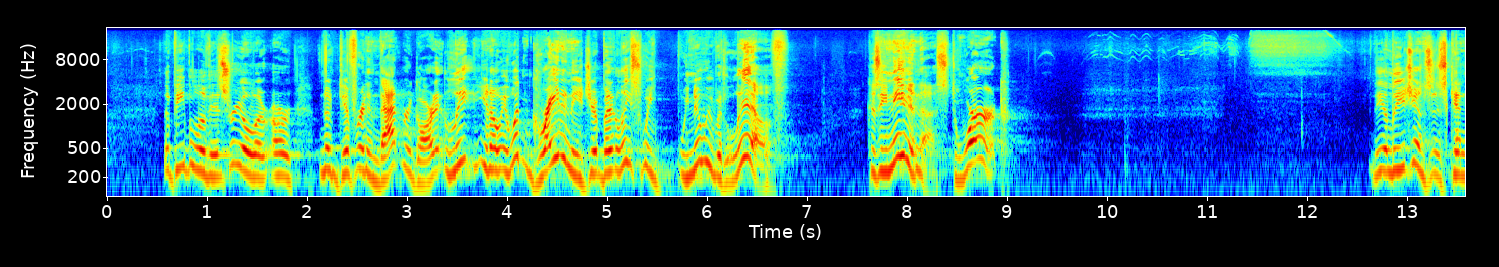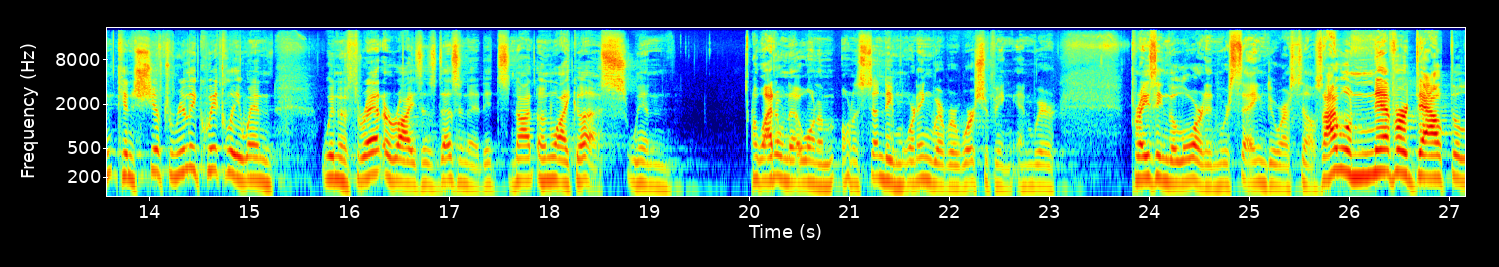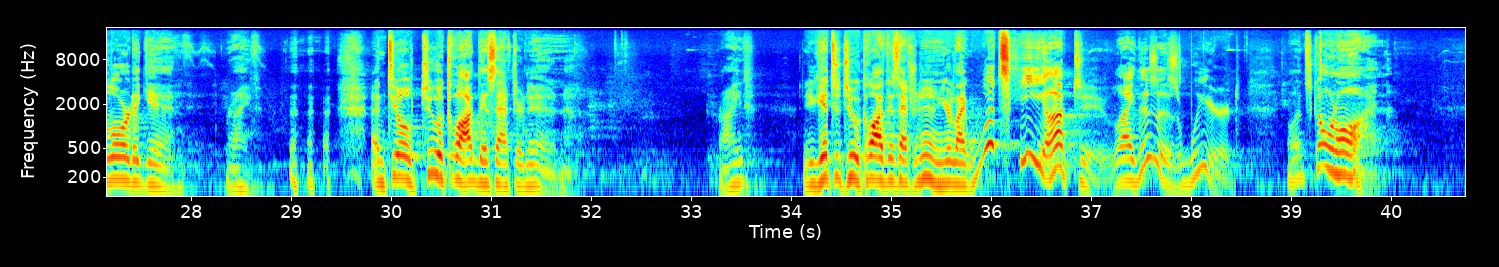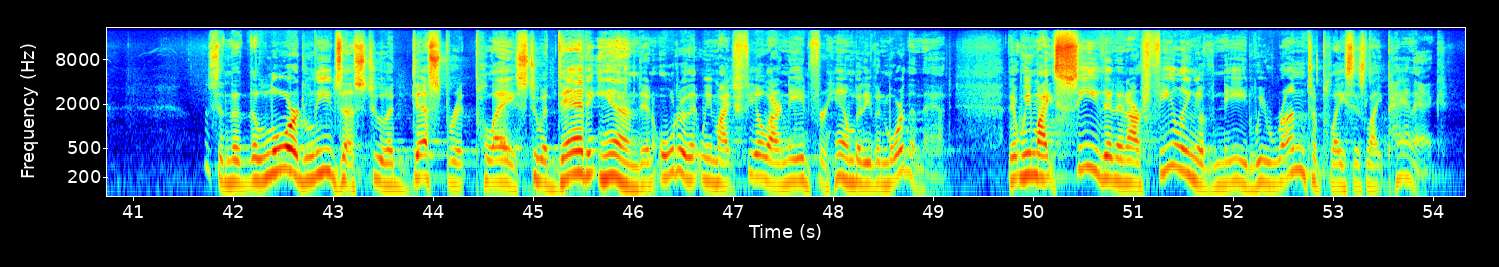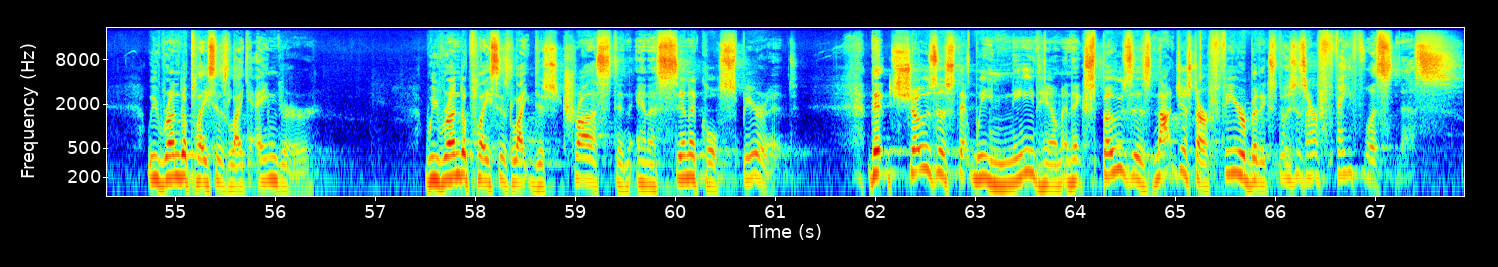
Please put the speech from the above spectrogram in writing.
The people of Israel are, are no different in that regard. You know, it wasn't great in Egypt, but at least we, we knew we would live because he needed us to work. The allegiances can, can shift really quickly when, when a threat arises, doesn't it? It's not unlike us when, oh, I don't know, on a, on a Sunday morning where we're worshiping and we're praising the Lord and we're saying to ourselves, I will never doubt the Lord again, right? until two o'clock this afternoon. Right? You get to two o'clock this afternoon and you're like, what's he up to? Like, this is weird. What's going on? Listen, the, the Lord leads us to a desperate place, to a dead end, in order that we might feel our need for Him, but even more than that, that we might see that in our feeling of need, we run to places like panic, we run to places like anger, we run to places like distrust and, and a cynical spirit that shows us that we need him and exposes not just our fear, but exposes our faithlessness.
